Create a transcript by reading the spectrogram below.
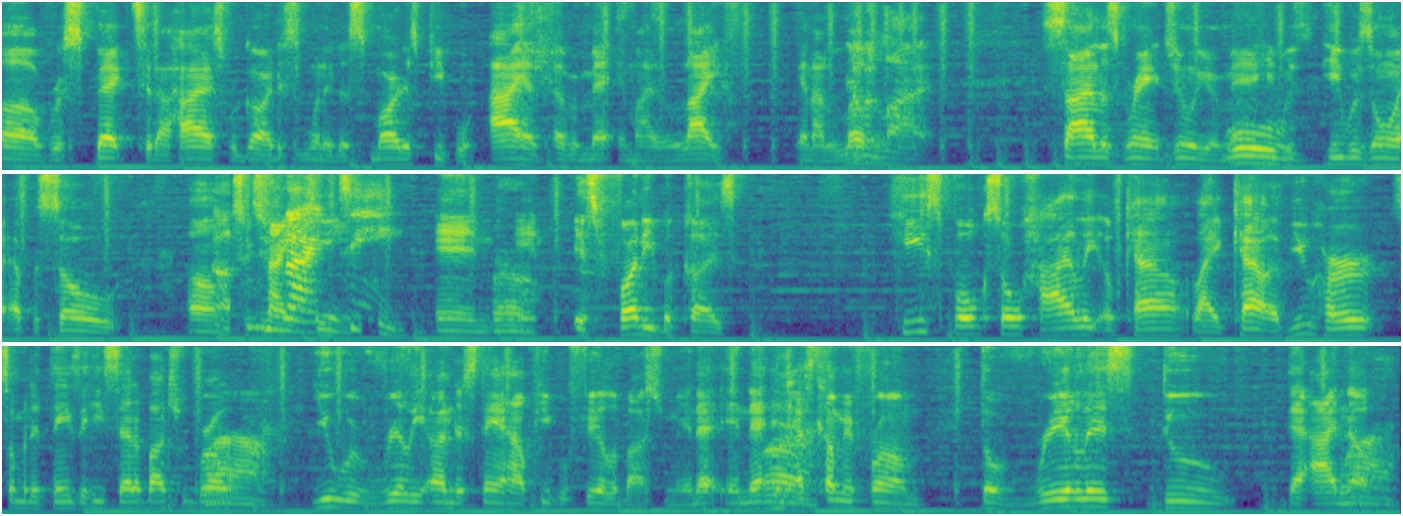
uh, respect to the highest regard. This is one of the smartest people I have ever met in my life, and I love Never him. lied. Silas Grant Jr. Man, he was he was on episode um, Uh, 219, 219. and, and it's funny because he spoke so highly of Cal. Like Cal, if you heard some of the things that he said about you, bro, Wow. you would really understand how people feel about you, man. That and that and that's coming from the realest dude that I know. Wow.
